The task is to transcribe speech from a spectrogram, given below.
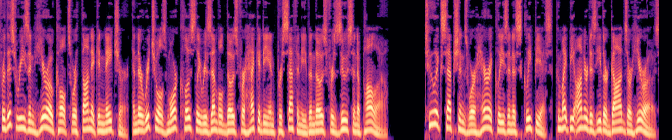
For this reason hero cults were chthonic in nature, and their rituals more closely resembled those for Hecate and Persephone than those for Zeus and Apollo. Two exceptions were Heracles and Asclepius, who might be honored as either gods or heroes,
